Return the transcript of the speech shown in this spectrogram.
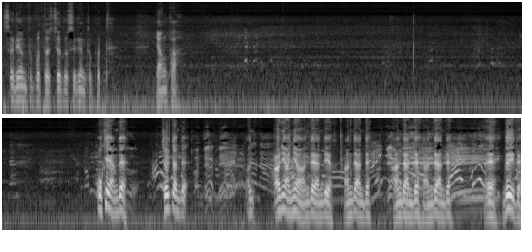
쓰리온 투포터, 저도 쓰리온 투포터. 양파. 오케이, 안 돼. 절대 안 돼. 안돼 안돼 안, 아니, 아니요. 안 돼, 안 돼요. 안 돼, 안 돼. 안 돼, 안 돼, 안 돼, 안 돼. 예, 넣어야 돼.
